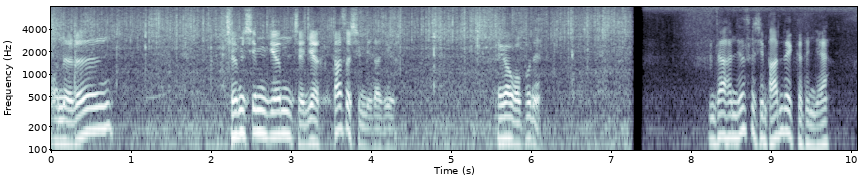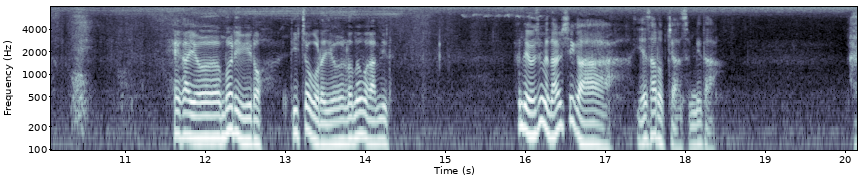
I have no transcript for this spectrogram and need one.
오늘은 점심 겸 저녁 5시입니다, 지금. 배가 고프네. 이제 한 6시 반 됐거든요. 해가 여 머리 위로, 뒤쪽으로 열로 넘어갑니다. 근데 요즘에 날씨가 예사롭지 않습니다. 하,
